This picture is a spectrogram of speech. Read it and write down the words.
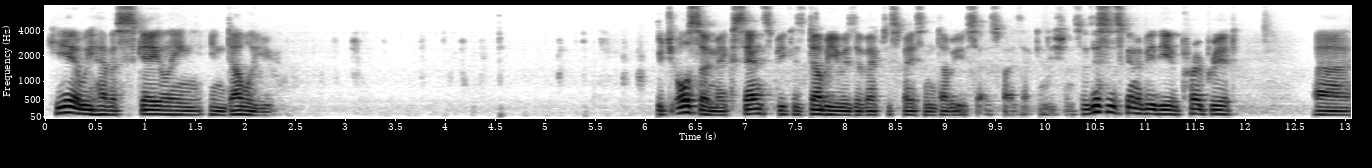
Here we have a scaling in w. which also makes sense because W is a vector space and W satisfies that condition. So this is going to be the appropriate uh,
